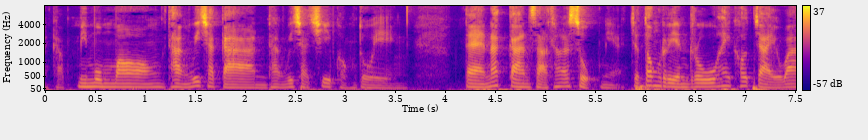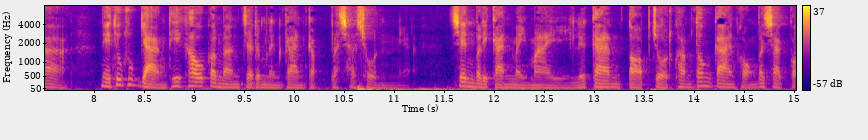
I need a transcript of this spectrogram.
นะครับมีมุมมองทางวิชาการทางวิชาชีพของตัวเอง แต่นักการสาธารณสุขเนี่ยจะต้องเรียนรู้ให้เข้าใจว่าในทุกๆอย่างที่เขากำลังจะดำเนินการกับประชาชนเนี่ย เช่นบริการใหม่ๆ หรือการตอบโจทย์ความต้องการของประชาก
